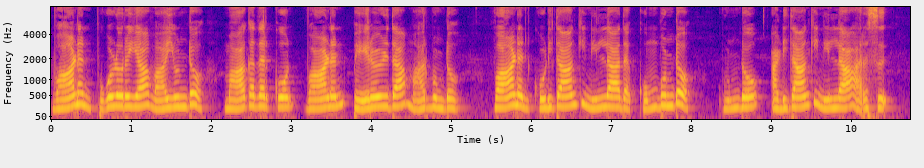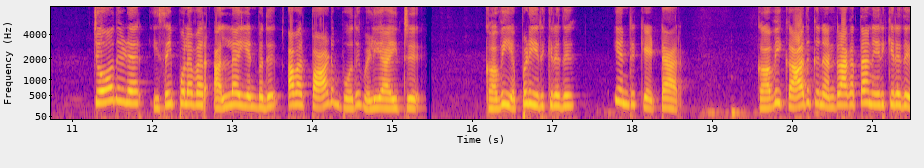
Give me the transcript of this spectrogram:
வாணன் புகழுரையா வாயுண்டோ மாகதர்கோன் வாணன் பேரெழுதா மார்புண்டோ? வாணன் கொடிதாங்கி நில்லாத கொம்புண்டோ உண்டோ அடிதாங்கி நில்லா அரசு? ஜோதிடர் இசைப்புலவர் அல்ல என்பது அவர் பாடும்போது வெளியாயிற்று. கவி எப்படி இருக்கிறது? என்று கேட்டார். கவி காதுக்கு நன்றாகத்தான் இருக்கிறது.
